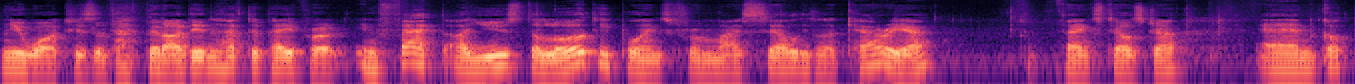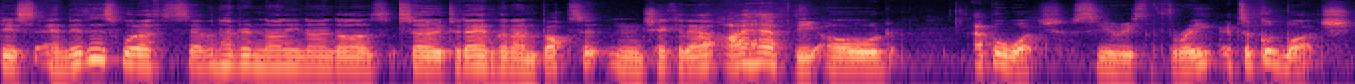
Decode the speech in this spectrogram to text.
new watch is the fact that I didn't have to pay for it. In fact, I used the loyalty points from my cellular carrier, thanks Telstra, and got this and it is worth $799. So today I'm going to unbox it and check it out. I have the old Apple Watch Series 3. It's a good watch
